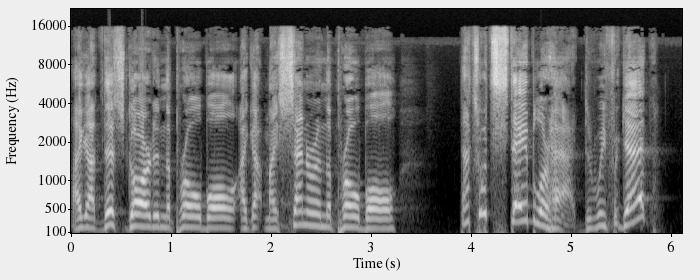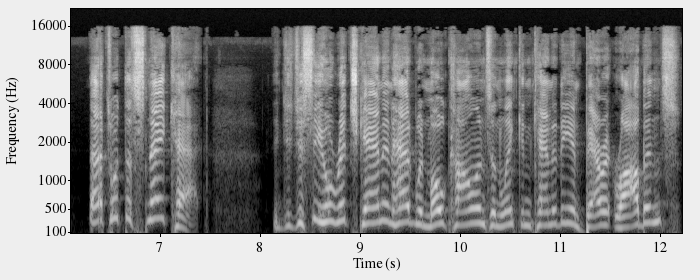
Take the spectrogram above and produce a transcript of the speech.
I got this guard in the Pro Bowl. I got my center in the Pro Bowl. That's what Stabler had. Did we forget? That's what the Snake had. Did you see who Rich Gannon had with Mo Collins and Lincoln Kennedy and Barrett Robbins?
